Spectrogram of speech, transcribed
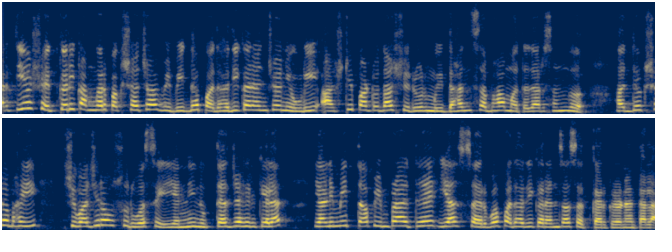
भारतीय शेतकरी कामगार पक्षाच्या विविध पदाधिकाऱ्यांच्या निवडी आष्टी पाटोदा शिरूर विधानसभा मतदारसंघ अध्यक्ष भाई शिवाजीराव सुरवसे यांनी नुकत्याच जाहीर केल्यात. यानिमित्त पिंपळा येथे या सर्व पदाधिकाऱ्यांचा सत्कार करण्यात आला.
